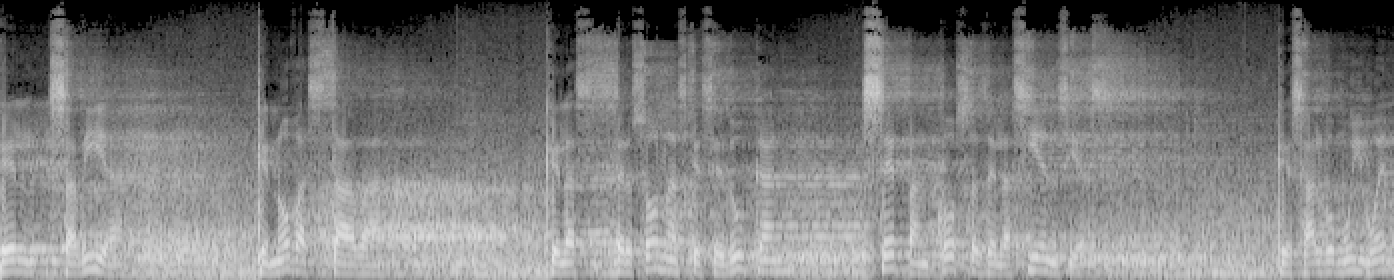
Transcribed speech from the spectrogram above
Él sabía que no bastaba que las personas que se educan sepan cosas de las ciencias, que es algo muy bueno,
